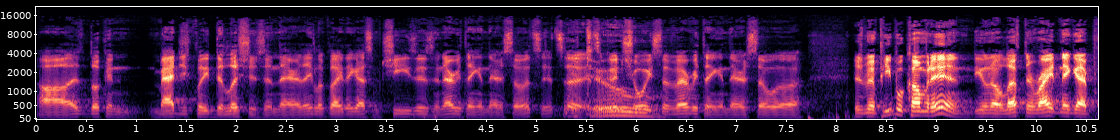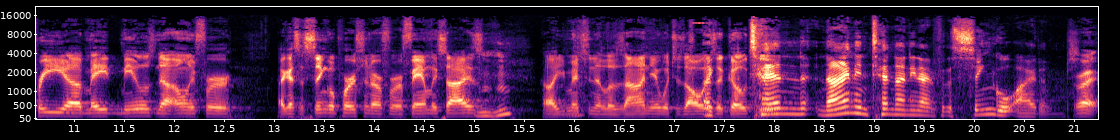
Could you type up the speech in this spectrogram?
Uh, it's looking magically delicious in there. They look like they got some cheeses and everything in there. So it's it's a it's a good choice of everything in there. So uh, there's been people coming in, you know, left and right, and they got pre-made meals not only for, I guess, a single person or for a family size. Uh, you mentioned the lasagna, which is always a go-to. 10, 9 and ten ninety nine for the single items. Right.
